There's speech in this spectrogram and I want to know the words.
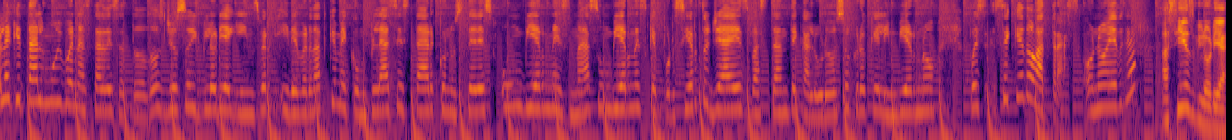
Hola, ¿qué tal? Muy buenas tardes a todos. Yo soy Gloria Ginsberg y de verdad que me complace estar con ustedes un viernes más, un viernes que por cierto ya es bastante caluroso. Creo que el invierno pues se quedó atrás, ¿o no, Edgar? Así es, Gloria.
